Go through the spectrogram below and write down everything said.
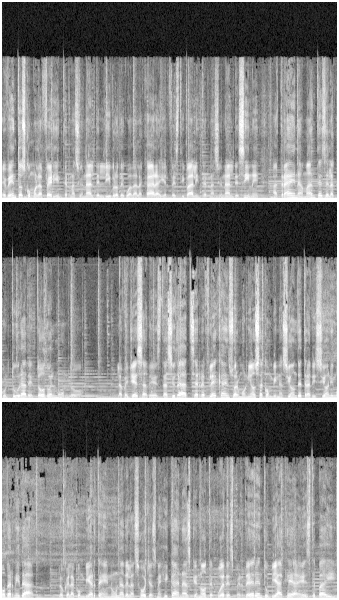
eventos como la Feria Internacional del Libro de Guadalajara y el Festival Internacional de Cine atraen amantes de la cultura de todo el mundo. La belleza de esta ciudad se refleja en su armoniosa combinación de tradición y modernidad, lo que la convierte en una de las joyas mexicanas que no te puedes perder en tu viaje a este país.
